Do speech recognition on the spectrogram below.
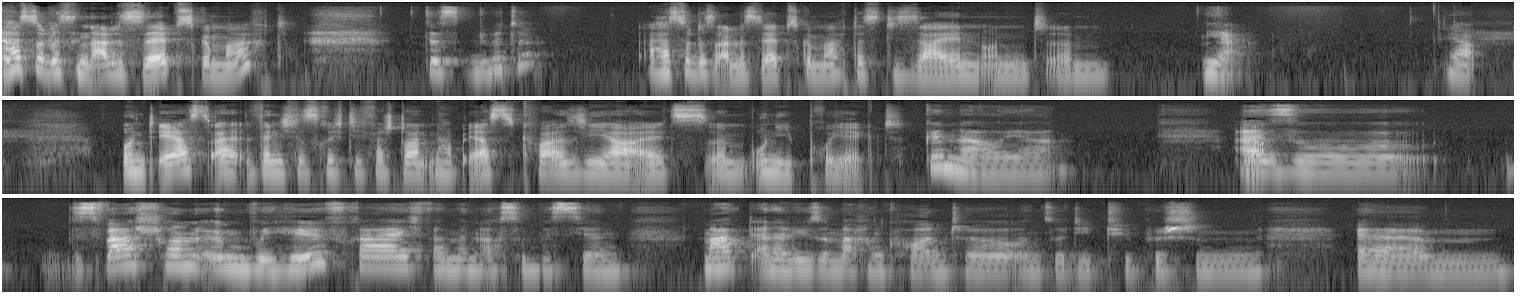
Hast du das denn alles selbst gemacht? Das, wie bitte? Hast du das alles selbst gemacht, das Design und. Ähm, ja. Ja. Und erst, wenn ich das richtig verstanden habe, erst quasi ja als ähm, Uni-Projekt. Genau, ja. Also, es war schon irgendwie hilfreich, weil man auch so ein bisschen Marktanalyse machen konnte und so die typischen ähm,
